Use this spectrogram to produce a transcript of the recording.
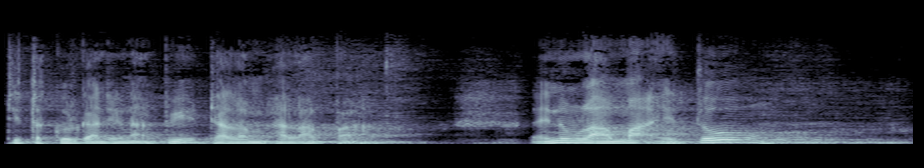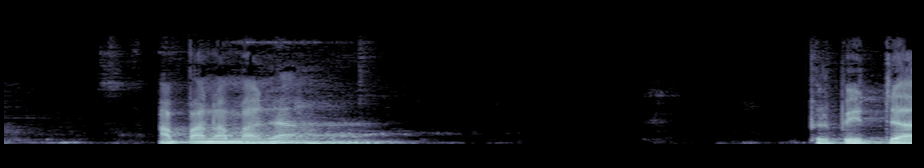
ditegur kanjeng Nabi dalam hal apa? Nah, ini ulama itu apa namanya berbeda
